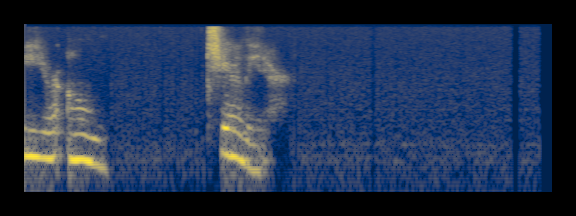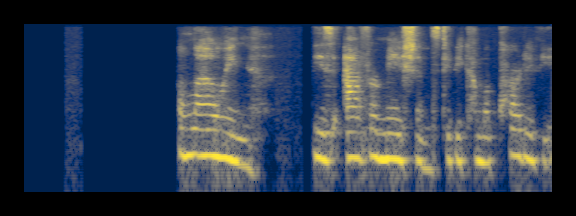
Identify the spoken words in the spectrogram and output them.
Be your own cheerleader. Allowing these affirmations to become a part of you.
